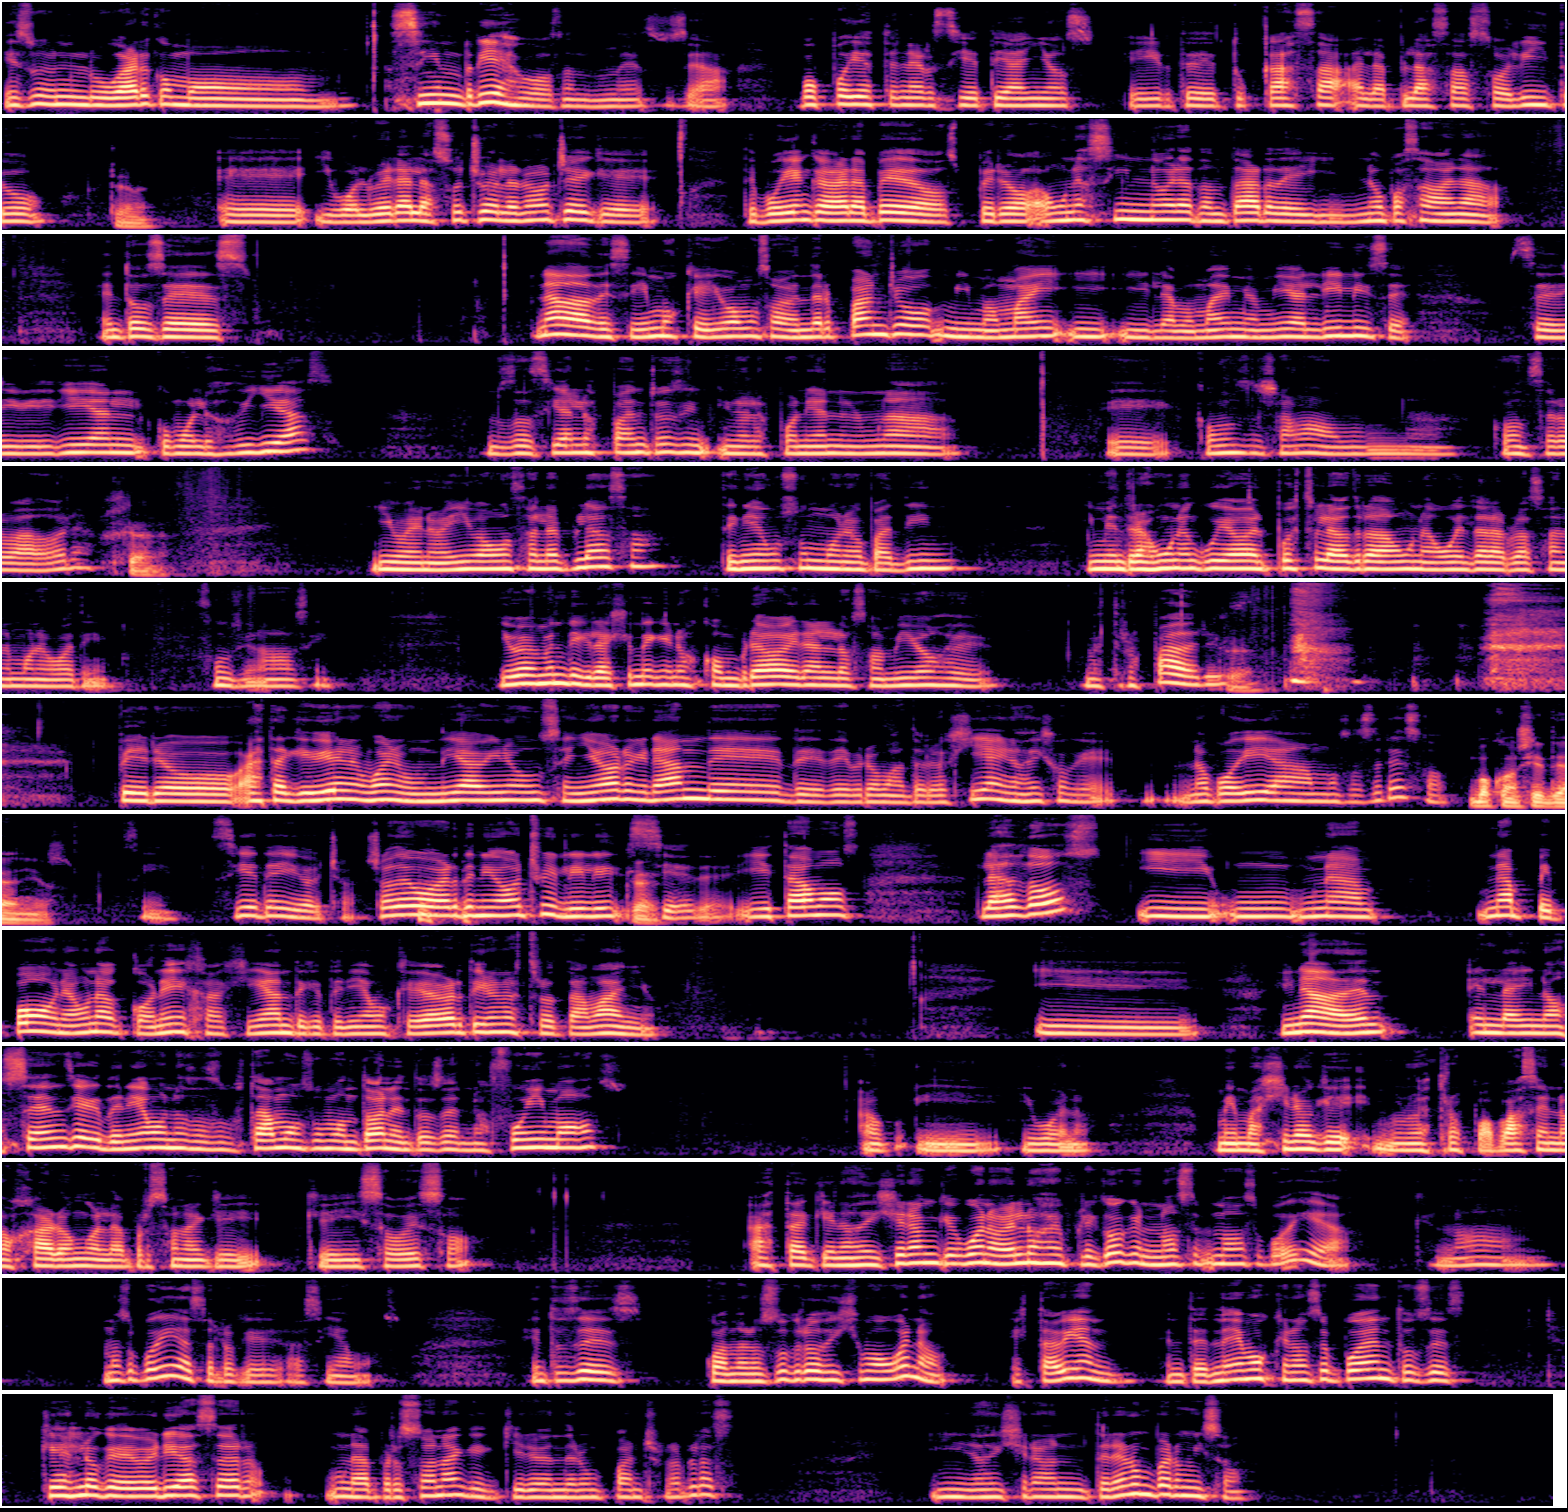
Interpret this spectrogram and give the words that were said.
es un lugar como sin riesgos, ¿entendés? O sea, vos podías tener 7 años e irte de tu casa a la plaza solito eh, y volver a las 8 de la noche que te podían cagar a pedos, pero aún así no era tan tarde y no pasaba nada. Entonces, nada, decidimos que íbamos a vender pancho. Mi mamá y, y la mamá de mi amiga Lili se, se dividían como los días, nos hacían los panchos y, y nos los ponían en una, eh, ¿cómo se llama? Una conservadora. Claro. Y bueno, íbamos a la plaza, teníamos un monopatín y mientras una cuidaba el puesto, la otra daba una vuelta a la plaza en el monopatín. Funcionaba así. Y obviamente que la gente que nos compraba eran los amigos de nuestros padres. Sí. Pero hasta que viene, bueno, un día vino un señor grande de, de bromatología y nos dijo que no podíamos hacer eso. Vos con siete años. Sí, siete y ocho. Yo debo haber tenido ocho y Lili Claro. siete. Y estábamos las dos y un- una, una pepona, una coneja gigante que teníamos que haber tenido nuestro tamaño. Y, y nada, en, en la inocencia que teníamos nos asustamos un montón, entonces nos fuimos. Y, y bueno, me imagino que nuestros papás se enojaron con la persona que, que hizo eso. Hasta que nos dijeron que, bueno, él nos explicó que no se, no se podía, que no, no se podía hacer lo que hacíamos. Entonces, cuando nosotros dijimos, bueno, está bien, entendemos que no se puede, entonces, ¿qué es lo que debería hacer una persona que quiere vender un pancho en la plaza? Y nos dijeron, tener un permiso.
